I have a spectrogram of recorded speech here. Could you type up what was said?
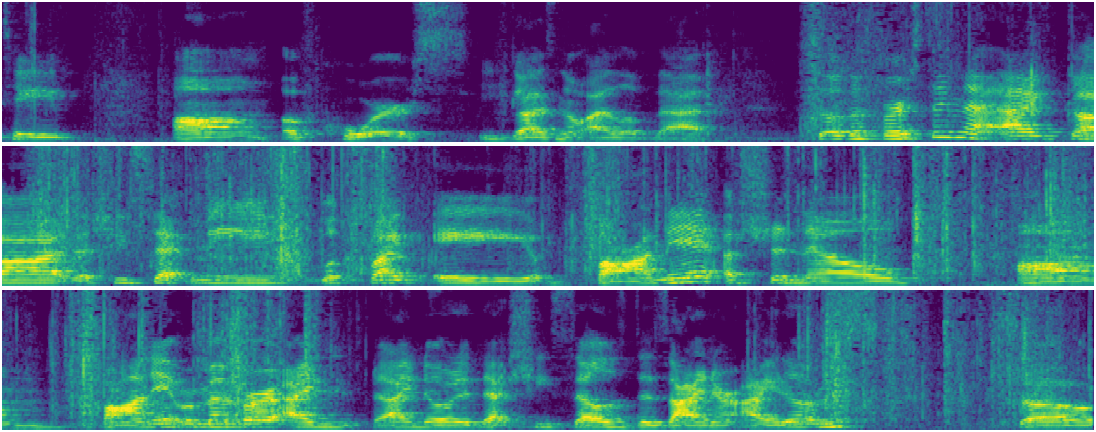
tape. Um, of course, you guys know I love that. So the first thing that I got that she sent me looks like a bonnet, a Chanel um, bonnet. Remember, I, I noted that she sells designer items. So,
